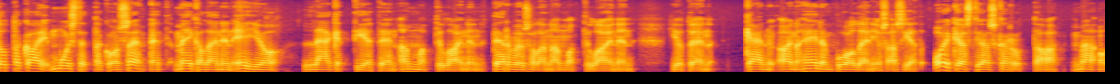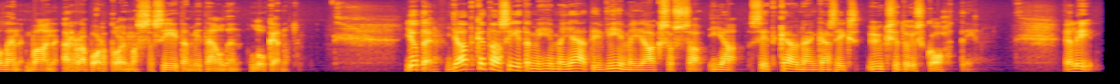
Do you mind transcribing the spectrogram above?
totta kai muistettakoon se, että meikäläinen ei ole lääketieteen ammattilainen, terveysalan ammattilainen, joten käänny aina heidän puoleen, jos asiat oikeasti askarruttaa. Mä olen vain raportoimassa siitä, mitä olen lukenut. Joten jatketaan siitä, mihin me jäätiin viime jaksossa ja sitten käydään käsiksi yksityiskohtiin. Eli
